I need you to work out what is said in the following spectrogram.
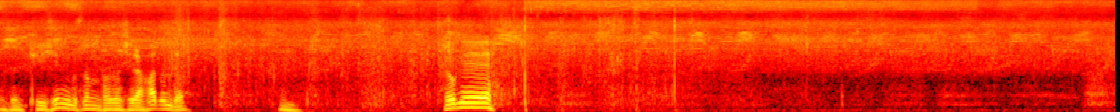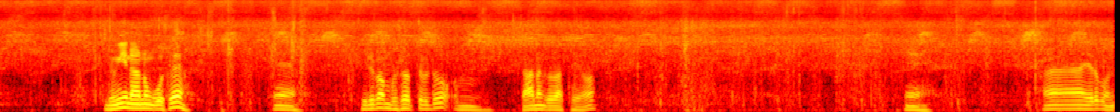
무슨 귀신 무슨 버섯이라 하던데. 음. 여기에 능이 나는 곳에 예, 일반 버섯들도 음, 나는 것 같아요. 예. 아, 여러분.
